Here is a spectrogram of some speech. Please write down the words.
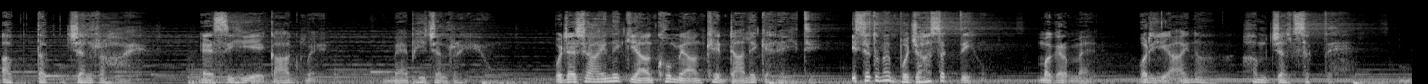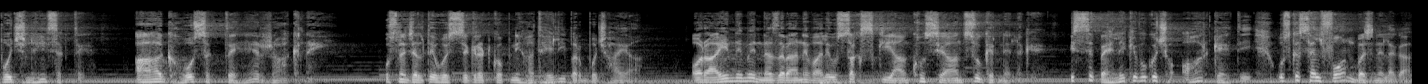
اب تک جل رہا ہے۔ ایسی ہی ایک آگ میں میں بھی جل رہی ہوں۔ وہ جیسے آئینے کی آنکھوں میں آنکھیں ڈالے کہہ رہی تھی۔ اسے تو میں بجھا سکتی ہوں، مگر میں اور یہ آئینہ ہم جل سکتے ہیں، بجھ نہیں سکتے، آگ ہو سکتے ہیں، راکھ نہیں۔ اس نے جلتے ہوئے سگریٹ کو اپنی ہتھیلی پر بجھایا اور آئینے میں نظر آنے والے اس شخص کی آنکھوں سے آنسو گرنے لگے۔ اس سے پہلے کہ وہ کچھ اور کہتی اس کا سیل فون بجنے لگا۔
